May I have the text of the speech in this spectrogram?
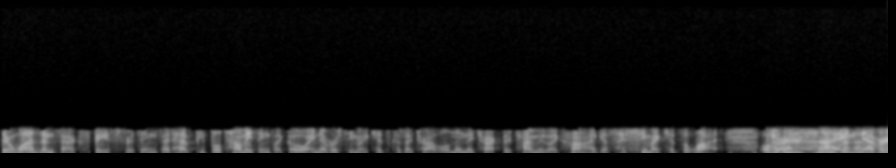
there was in fact space for things. I'd have people tell me things like, "Oh, I never see my kids because I travel," and then they track their time. They're like, "Huh, I guess I see my kids a lot," or "I never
